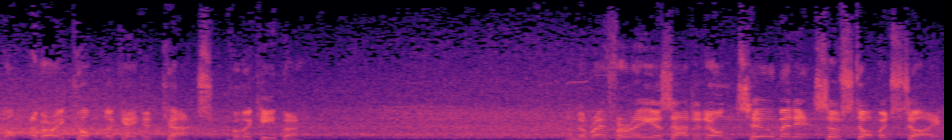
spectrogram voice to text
Not a very complicated catch for the keeper. And the referee has added on two minutes of stoppage time.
